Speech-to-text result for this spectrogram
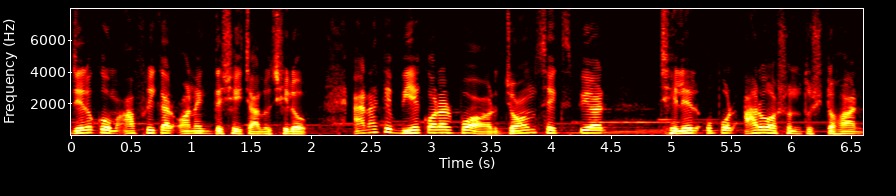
যেরকম আফ্রিকার অনেক দেশেই চালু ছিল। অ্যানাকে বিয়ে করার পর জন শেক্সপিয়ার ছেলের ওপর আরও অসন্তুষ্ট হন।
